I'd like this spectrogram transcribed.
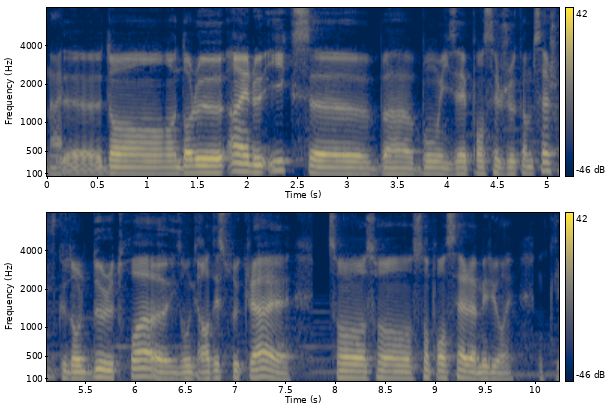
Ouais. Euh, dans, dans le 1 et le X, euh, bah bon, ils avaient pensé le jeu comme ça. Je trouve que dans le 2 et le 3, euh, ils ont gardé ce truc-là sans, sans, sans penser à l'améliorer. Ok.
